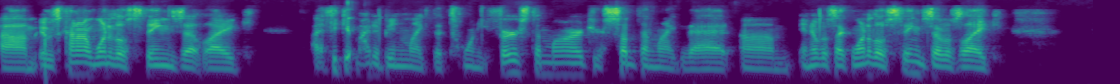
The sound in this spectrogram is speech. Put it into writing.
um, it was kind of one of those things that like. I think it might have been like the 21st of March or something like that. Um, and it was like one of those things that was like,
